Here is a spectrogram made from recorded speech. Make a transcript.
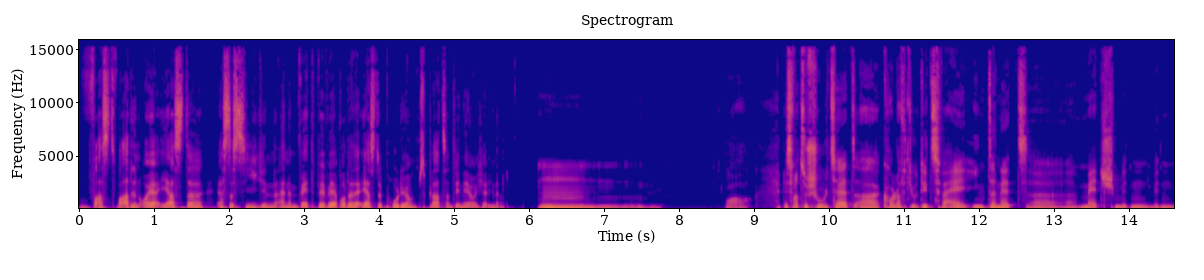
Was war denn euer erster, erster Sieg in einem Wettbewerb oder der erste Podiumsplatz, an den ihr euch erinnert? Mm. Wow. Das war zur Schulzeit äh, Call of Duty 2 Internet-Match äh, mit dem mit dem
